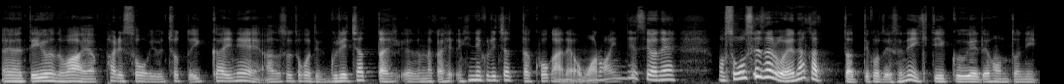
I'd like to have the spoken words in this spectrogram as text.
えー、っていうのは、やっぱりそういうちょっと一回ね、あの、そういうとこでぐれちゃった、なんかひねくれちゃった子がね、おもろいんですよね。もうそうせざるを得なかったってことですね、生きていく上で本当に。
